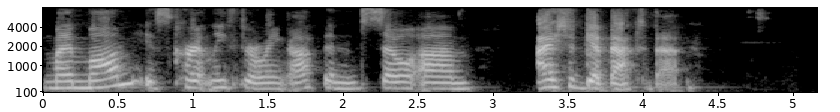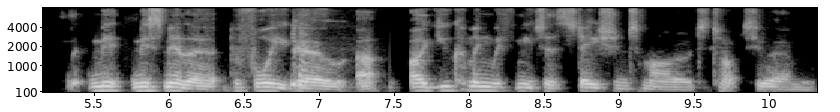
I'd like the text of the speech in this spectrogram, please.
My mom is currently throwing up, and so um, I should get back to that. M- Miss Miller, before you go, uh, are you coming with me to the station tomorrow to talk to um,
